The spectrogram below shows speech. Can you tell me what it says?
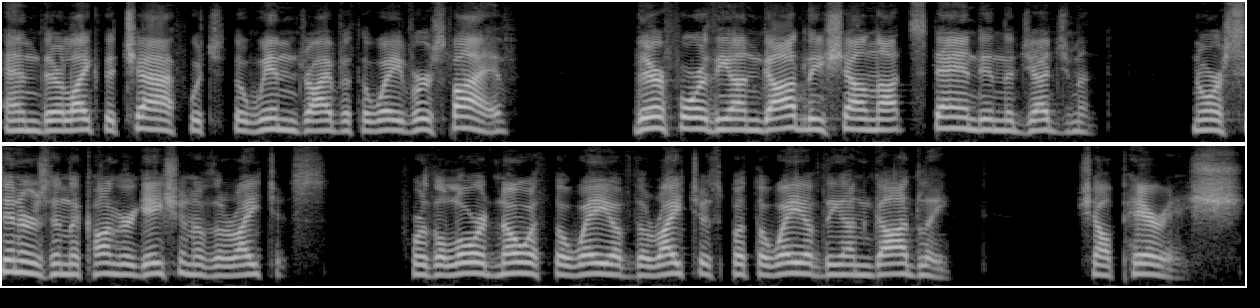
And they're like the chaff which the wind driveth away. Verse 5 Therefore, the ungodly shall not stand in the judgment, nor sinners in the congregation of the righteous. For the Lord knoweth the way of the righteous, but the way of the ungodly shall perish.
